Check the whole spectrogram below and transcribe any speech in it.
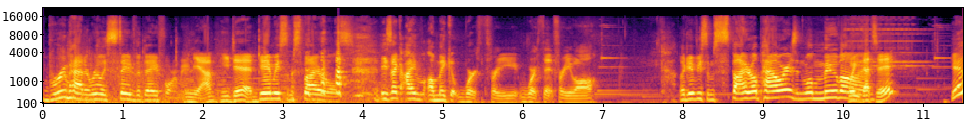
Broom Hatter really saved the day for me. yeah, he did. Gave me some spirals. He's like, I, I'll make it worth for you, worth it for you all. I'll give you some spiral powers and we'll move on. Wait, that's it? Yeah.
